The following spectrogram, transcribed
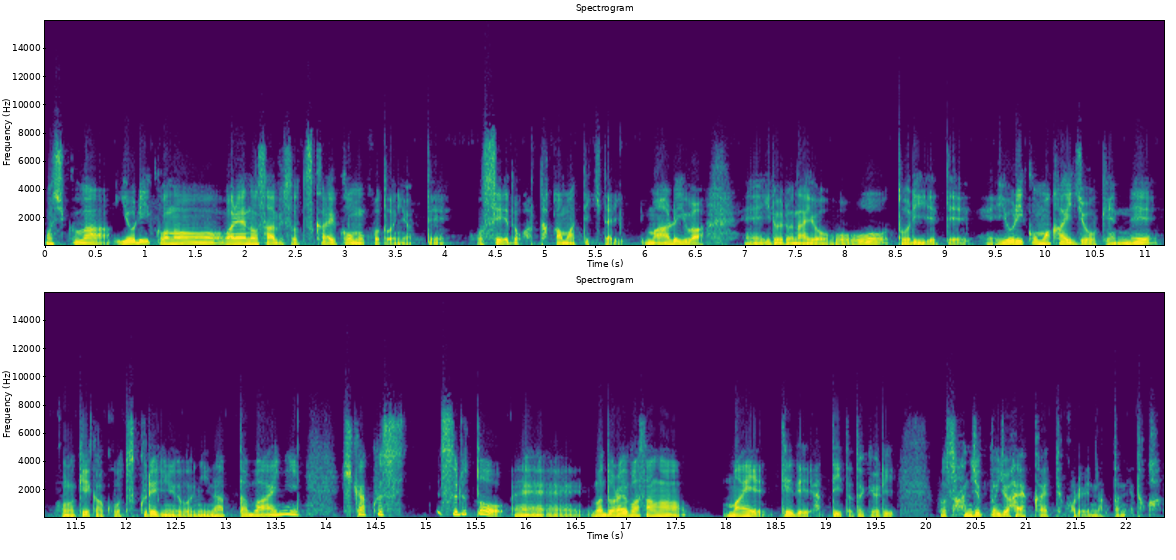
もしくは、よりこの我々のサービスを使い込むことによって、精度が高まってきたり、まあ、あるいは、えー、いろいろな要望を取り入れて、より細かい条件でこの計画を作れるようになった場合に、比較すると、えーまあ、ドライバーさんが前手でやっていた時より30分以上早く帰ってこれるようになったねとか、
